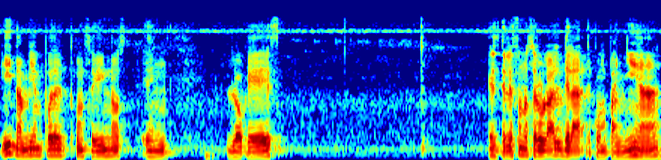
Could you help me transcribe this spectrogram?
y también puede conseguirnos en lo que es el teléfono celular de la compañía,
